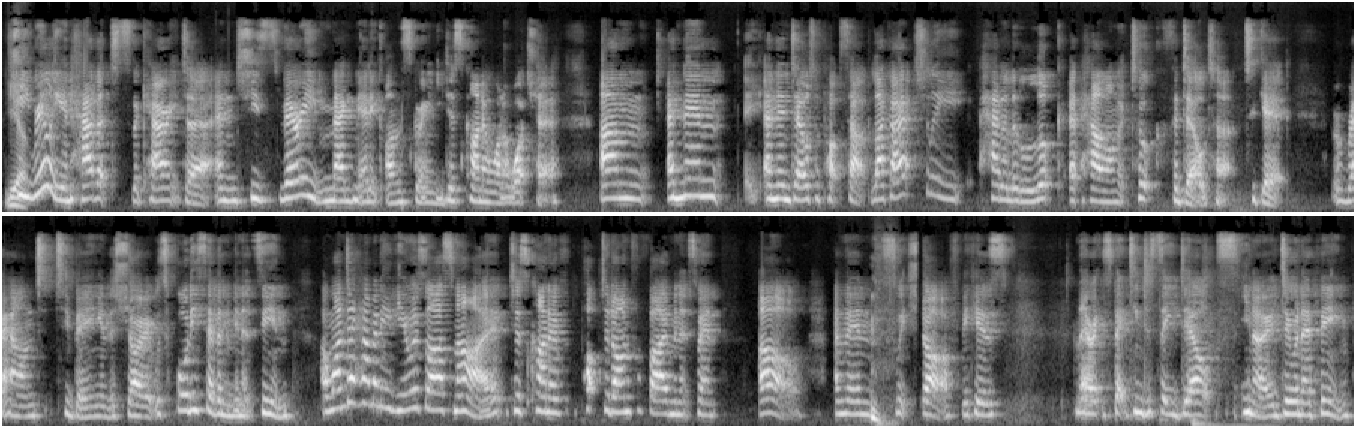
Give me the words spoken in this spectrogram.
Yeah. She really inhabits the character and she's very magnetic on screen. You just kind of want to watch her. Um, and then and then Delta pops up. Like I actually had a little look at how long it took for Delta to get around to being in the show. It was 47 minutes in. I wonder how many viewers last night just kind of popped it on for five minutes, went, oh, and then switched off because they're expecting to see Delts, you know, doing her thing.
